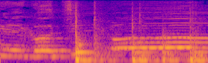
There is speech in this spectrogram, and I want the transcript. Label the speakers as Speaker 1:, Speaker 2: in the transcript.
Speaker 1: 이거 치고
